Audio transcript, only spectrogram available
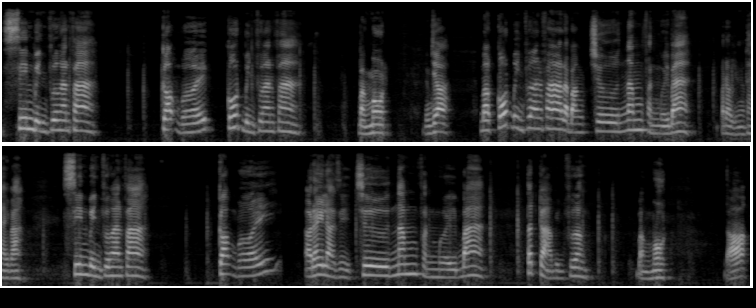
Sin bình phương alpha cộng với cos bình phương alpha bằng 1. Đúng chưa? Mà cos bình phương alpha là bằng trừ 5 phần 13. Bắt đầu chúng ta thay vào. Sin bình phương alpha cộng với ở đây là gì? Trừ 5 phần 13 tất cả bình phương bằng 1. Đó.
